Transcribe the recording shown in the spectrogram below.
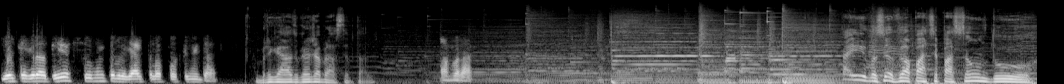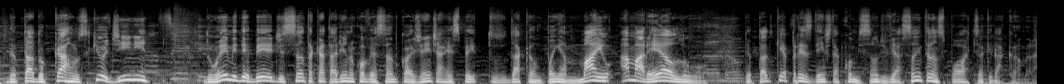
Eu que agradeço, muito obrigado pela oportunidade. Obrigado, grande abraço, deputado. Um abraço. aí você ouviu a participação do deputado Carlos Chiodini, do MDB de Santa Catarina, conversando com a gente a respeito da campanha Maio Amarelo. Deputado que é presidente da Comissão de Viação e Transportes aqui da Câmara.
